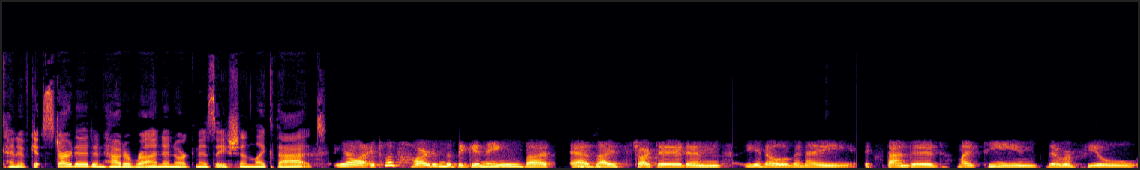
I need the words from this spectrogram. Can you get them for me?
kind of get started and how to run an organization like that. Yeah, it was hard in the beginning, but as mm-hmm. I started and, you know, when I expanded my team, there were a few,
